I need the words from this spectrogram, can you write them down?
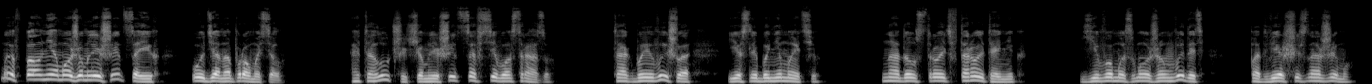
Мы вполне можем лишиться их, уйдя на промысел. Это лучше, чем лишиться всего сразу. Так бы и вышло, если бы не Мэтью. Надо устроить второй тайник. Его мы сможем выдать, подвергшись нажиму.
